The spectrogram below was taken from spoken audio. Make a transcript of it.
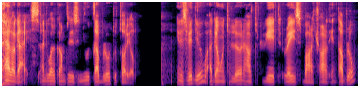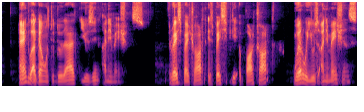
Hello guys and welcome to this new Tableau tutorial. In this video we are going to learn how to create race bar chart in Tableau and we are going to do that using animations. Race bar chart is basically a bar chart where we use animations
